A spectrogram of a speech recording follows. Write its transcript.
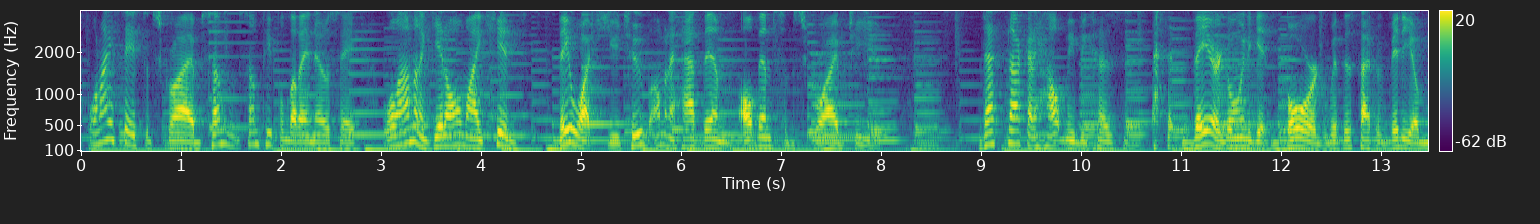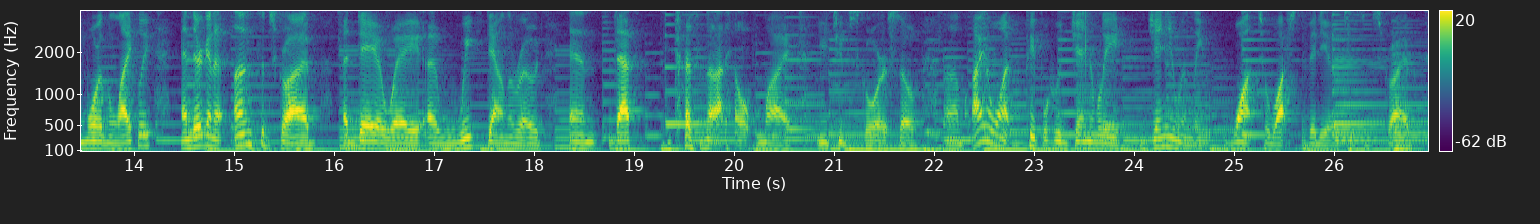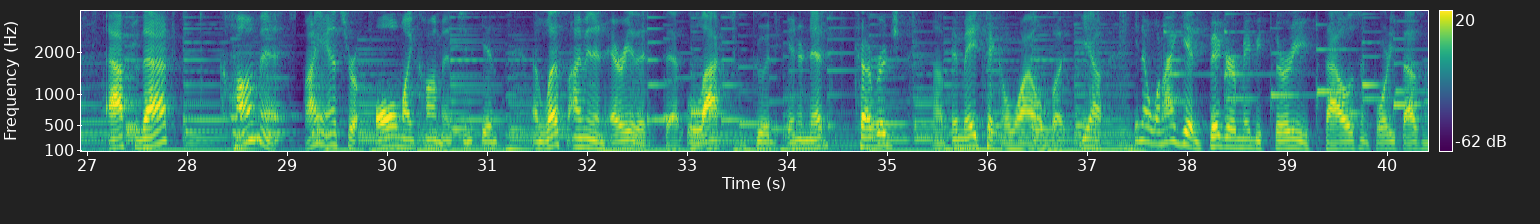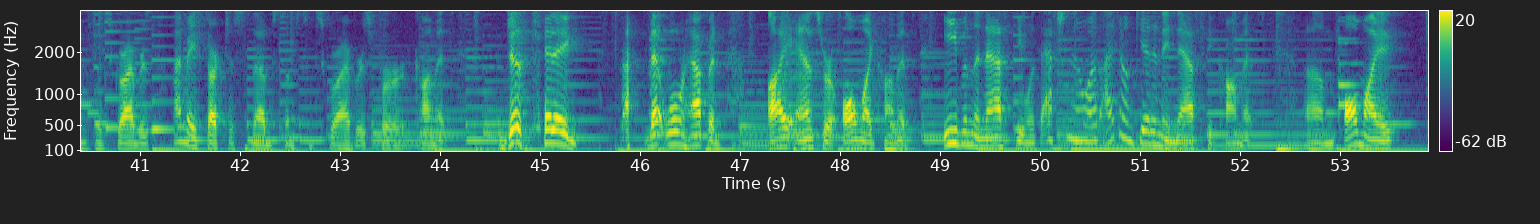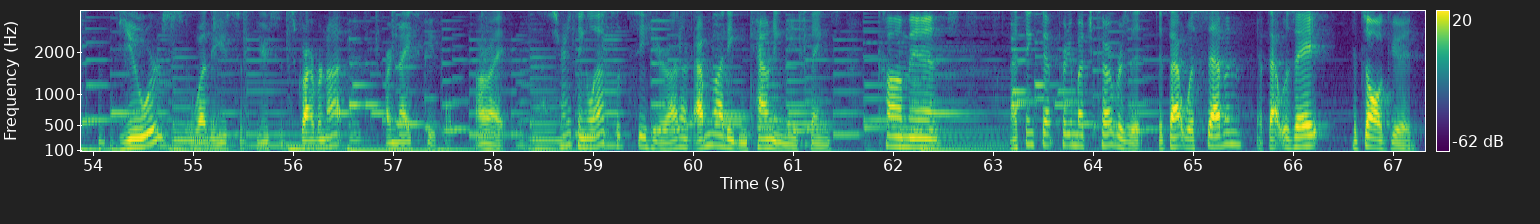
When I say subscribe, some, some people that I know say, well, I'm gonna get all my kids, they watch YouTube, I'm gonna have them, all them subscribe to you that's not going to help me because they are going to get bored with this type of video more than likely and they're going to unsubscribe a day away a week down the road and that does not help my youtube score so um, i don't want people who genuinely genuinely want to watch the video to subscribe after that comment. I answer all my comments. In, in, unless I'm in an area that, that lacks good internet coverage, um, it may take a while, but yeah, you know, when I get bigger, maybe 30,000, 40,000 subscribers, I may start to snub some subscribers for comments. Just kidding. that won't happen. I answer all my comments, even the nasty ones. Actually, you know what? I don't get any nasty comments. Um, all my viewers, whether you, you subscribe or not, are nice people. All right, is there anything left? Let's see here. I don't, I'm not even counting these things. Comments, I think that pretty much covers it. If that was seven, if that was eight, it's all good.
